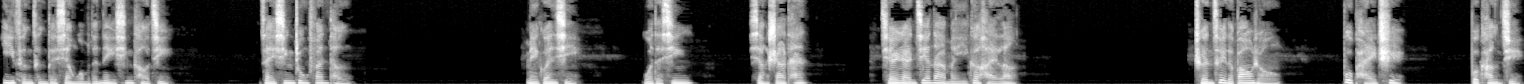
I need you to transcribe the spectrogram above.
一层层的向我们的内心靠近，在心中翻腾。没关系，我的心像沙滩，全然接纳每一个海浪，纯粹的包容，不排斥，不抗拒。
